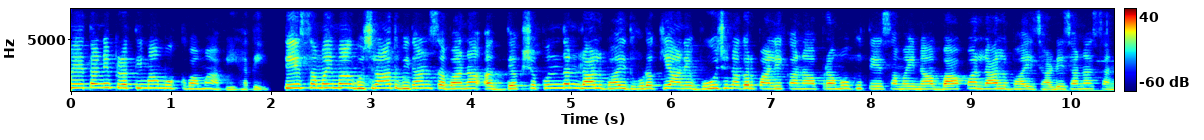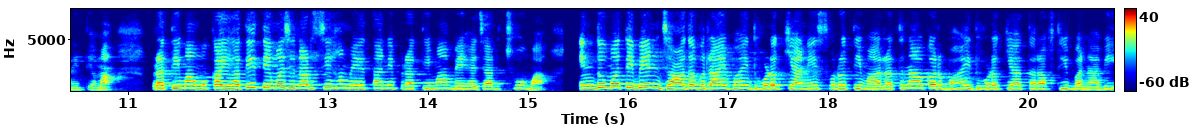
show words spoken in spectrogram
મહેતાની પ્રતિમા મૂકવામાં આવી હતી. તે સમયમાં ગુજરાત વિધાનસભાના અધ્યક્ષ કુંદનલાલભાઈ ધોળકિયા અને ભુજ નગરપાલિકાના પ્રમુખ તે સમયના બાપાલાલભાઈ જાડેજાના સાનિધ્યમાં પ્રતિમા મુકાઈ હતી. તેમજ નરસિંહ મહેતાની પ્રતિમા બે હજાર છ માં ઇન્દુમતીબેન જાદવ રાયભાઈ ધોળકિયાની સ્મૃતિમાં રત્નાકરભાઈ ધોળકિયા તરફથી બનાવી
